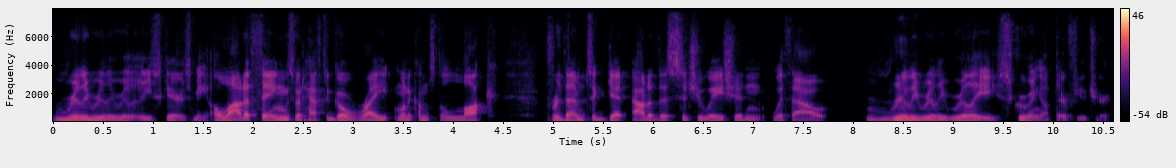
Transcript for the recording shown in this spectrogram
really really really scares me. A lot of things would have to go right when it comes to luck for them to get out of this situation without really really really screwing up their future.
